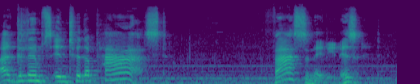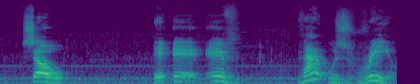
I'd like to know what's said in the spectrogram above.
A glimpse into the past. Fascinating, isn't it? So, if that was real,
